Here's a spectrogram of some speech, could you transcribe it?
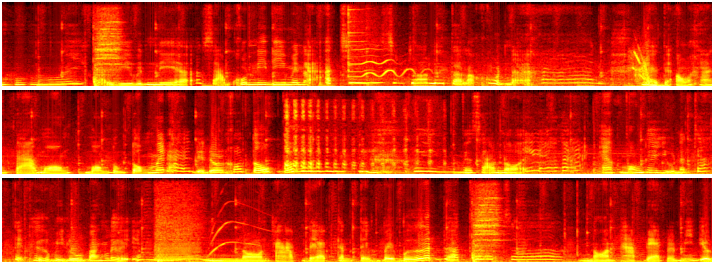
ยโอ้ยใครดีวันเนี่ยสามคนนี่ดีไหมนะชื่อสุดยอดเลยแต่ละคนนะแม้แต่เอาห่างตามองมองตรงๆ ไม่ได้ เดี๋ยวโดนเขาตบเฮ้ยแม่สาวน้อย แอบมองเธออยู่นะจ๊ะ แต่เธอไม่รู้บ้างเลย นอนอาบแดดกันเต็มไปเบิร์ดนะจ๊ะจ๊ะนอนอาบแดดแบบนี้เดี๋ยว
